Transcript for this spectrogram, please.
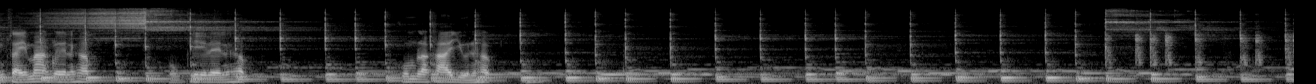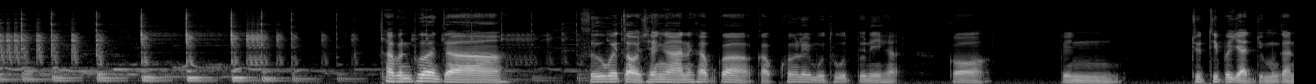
งใสมากเลยนะครับ โอเคเลยนะครับ คุ้มราคาอยู่นะครับ ถ้าเพื่อนๆจะซื้อไว้ต่อใช้งานนะครับ ก็กับเครื่องเล่นบลูทูธตัวนี้ฮะก็เป็นชุดที่ประหยัดอยู่เหมือนกัน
